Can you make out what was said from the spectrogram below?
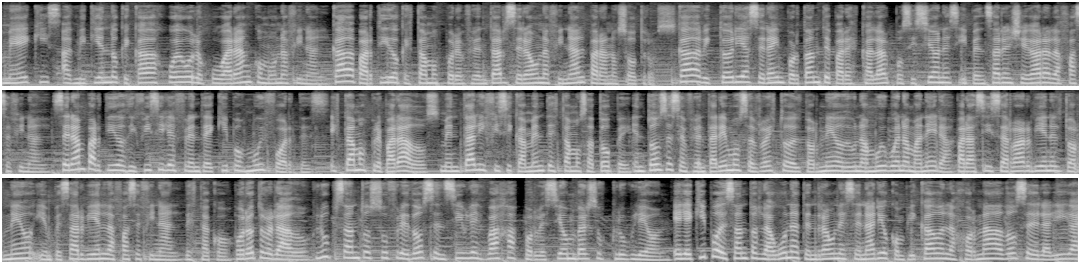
MX, admitiendo que cada juego lo jugarán como una final. Cada partido que estamos por enfrentar será una final para nosotros. Cada victoria será importante para escalar posiciones y pensar en llegar a la fase final. Serán partidos difíciles frente a equipos muy fuertes. Estamos preparados, mental y físicamente estamos a tope, entonces enfrentaremos el resto del torneo de una muy buena manera para así cerrar bien el torneo y empezar bien la fase final, destacó. Por otro lado, Club Santos sufre dos sensibles bajas por lesión versus Club León. El equipo de Santos Laguna tendrá un escenario complicado en la jornada 12 de la Liga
